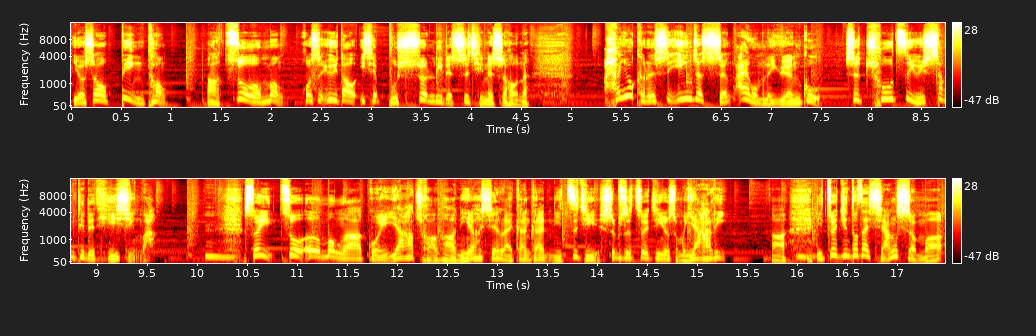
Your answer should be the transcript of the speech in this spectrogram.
有时候病痛啊、做梦或是遇到一些不顺利的事情的时候呢，很有可能是因着神爱我们的缘故，是出自于上帝的提醒嘛。嗯，所以做噩梦啊、鬼压床哈、啊，你要先来看看你自己是不是最近有什么压力啊？你最近都在想什么？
